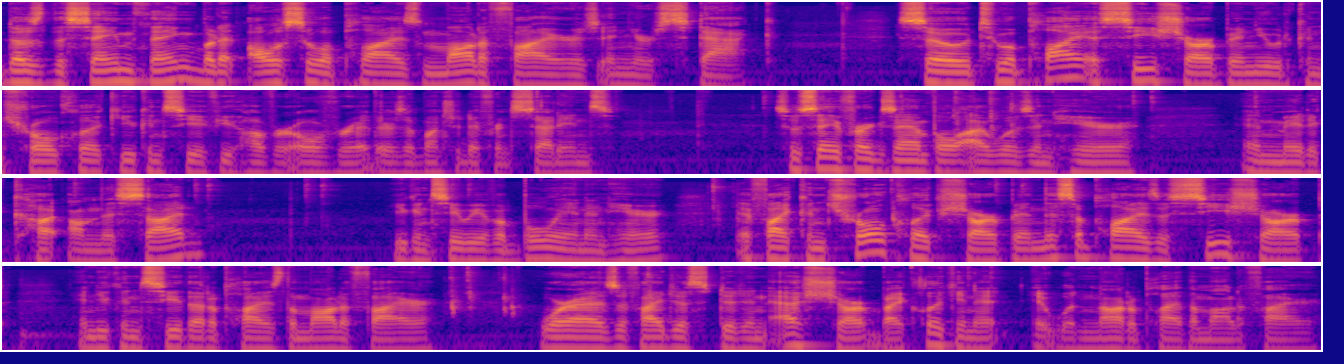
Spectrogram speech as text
does the same thing, but it also applies modifiers in your stack. So to apply a C sharpen, you would control click. You can see if you hover over it, there's a bunch of different settings. So say for example, I was in here and made a cut on this side. You can see we have a boolean in here. If I control click sharpen, this applies a C sharp, and you can see that applies the modifier. Whereas if I just did an S sharp by clicking it, it would not apply the modifier.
